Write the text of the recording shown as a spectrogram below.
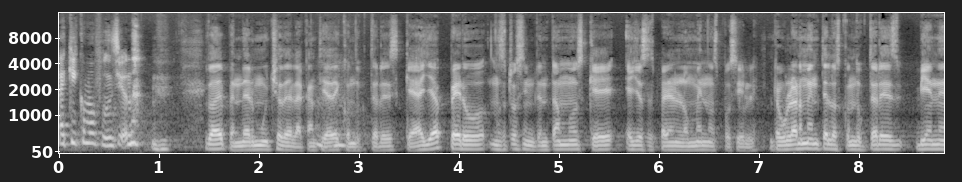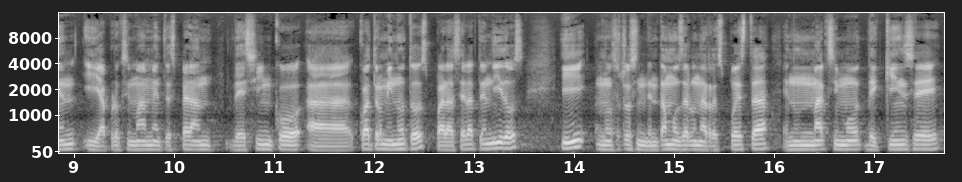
¿aquí cómo funciona? Va a depender mucho de la cantidad de conductores que haya, pero nosotros intentamos que ellos esperen lo menos posible. Regularmente los conductores vienen y aproximadamente esperan de 5 a 4 minutos para ser atendidos y nosotros intentamos dar una respuesta en un máximo de 15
